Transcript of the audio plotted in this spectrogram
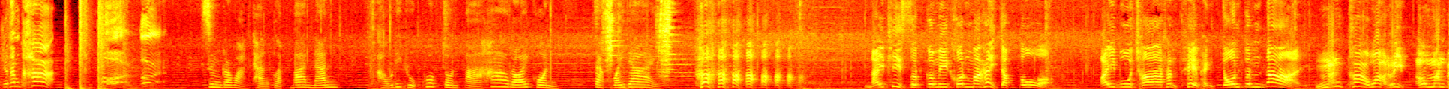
อย่าทำข้าโอ๊ยโอ๊ยซึ่งระหว่างทางกลับบ้านนั้น เขาได้ถูกพวกโจรป่าห้าร้อยคน จับไว้ได้ ในที่สุดก็มีคนมาให้จับตัว ไปบูชาท่านเทพแห่งโจรจนได้ งั้นข้าว่ารีบเอามันไป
